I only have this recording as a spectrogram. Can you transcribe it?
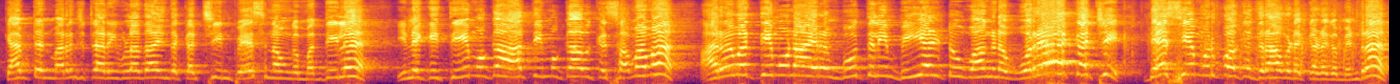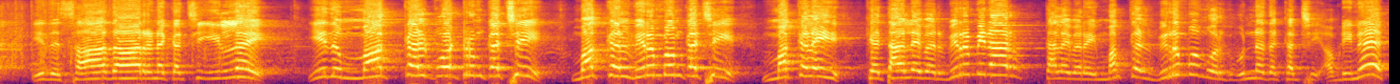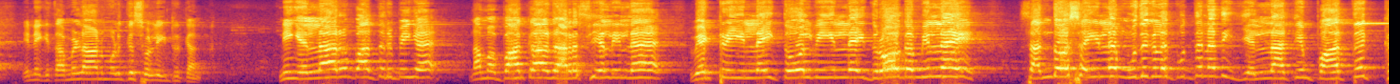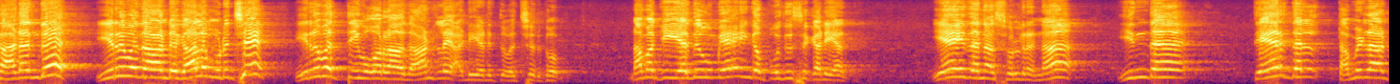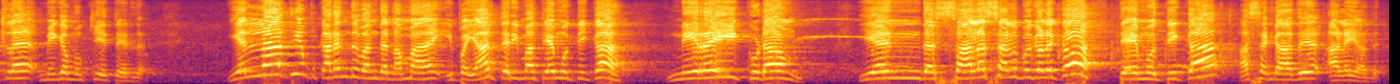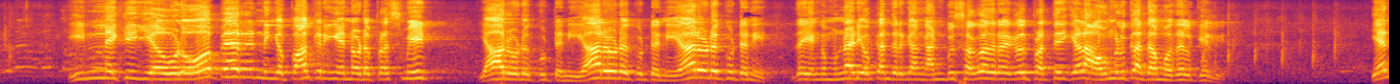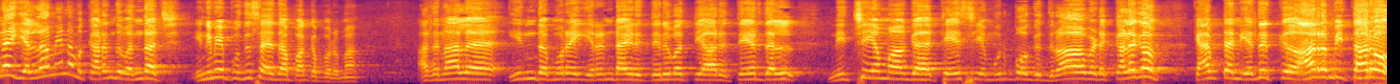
கேப்டன் மறைஞ்சிட்டார் இவ்வளவுதான் இந்த கட்சின்னு பேசினவங்க மத்தியில. இன்னைக்கு திமுக அதிமுகவுக்கு சமமா? அறுபத்தி மூணாயிரம் பூத்திலையும் பிஎல் டூ வாங்கின ஒரே கட்சி தேசிய முற்போக்கு திராவிட கழகம் என்றால் இது சாதாரண கட்சி இல்லை. இது மக்கள் போற்றும் கட்சி. மக்கள் விரும்பும் கட்சி. மக்களை கே- தலைவர் விரும்பினார். தலைவரை மக்கள் விரும்பும் ஒரு உன்னத கட்சி அப்படின்னு இன்னைக்கு தமிழ்நாடு முழுக்க சொல்லிட்டு இருக்காங்க. நீங்க எல்லாரும் பார்த்திருப்பீங்க. நம்ம பார்க்காத அரசியல் இல்லை. வெற்றி இல்லை தோல்வி இல்லை துரோகம் இல்லை. சந்தோஷம் இல்லை முதுகுல குத்துனது எல்லாத்தையும் பார்த்து கடந்து இருபது ஆண்டு காலம் முடிச்சு இருபத்தி ஓராவது ஆண்டுல அடி எடுத்து வச்சிருக்கோம். நமக்கு எதுவுமே இங்க புதுசு கிடையாது. ஏன் இதை நான் சொல்றேன்னா இந்த தேர்தல் தமிழ்நாட்டுல மிக முக்கிய தேர்தல். எல்லாத்தையும் கடந்து வந்த நம்ம இப்ப யார் தெரியுமா தேமுதிக? நிறை குடம். எந்த சலசலப்புகளுக்கும் தேமுதிக அசங்காது அலையாது. இன்னைக்கு எவ்வளோ பேர் நீங்க பாக்குறீங்க என்னோட பிரஸ் மீட் யாரோட கூட்டணி யாரோட கூட்டணி யாரோட கூட்டணி? இதை எங்க முன்னாடி உட்காந்துருக்காங்க அன்பு சகோதரர்கள் பத்திரிகையாளர் அவங்களுக்கும் அதான் முதல் கேள்வி. ஏன்னா எல்லாமே நம்ம கடந்து வந்தாச்சு. இனிமே புதுசாக எதா பார்க்க போறோமா? அதனால இந்த முறை இரண்டாயிரத்தி இருபத்தி ஆறு தேர்தல் நிச்சயமாக தேசிய முற்போக்கு திராவிட கழகம் கேப்டன் எதற்கு ஆரம்பித்தாரோ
